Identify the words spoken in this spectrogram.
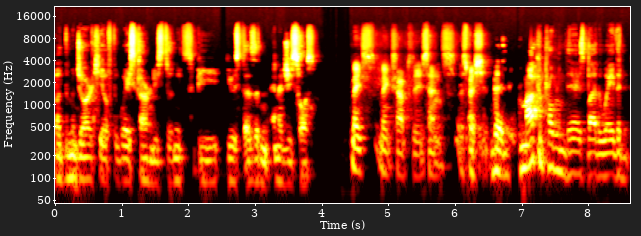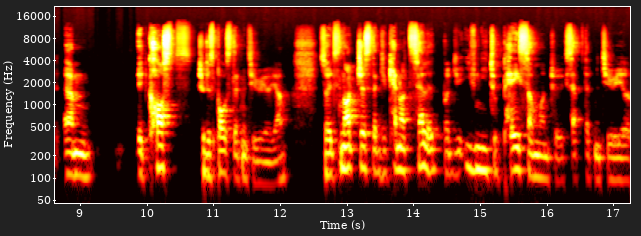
but the majority of the waste currently still needs to be used as an energy source. Makes makes absolute sense especially the market problem there is by the way that um, it costs to dispose that material yeah? So it's not just that you cannot sell it but you even need to pay someone to accept that material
